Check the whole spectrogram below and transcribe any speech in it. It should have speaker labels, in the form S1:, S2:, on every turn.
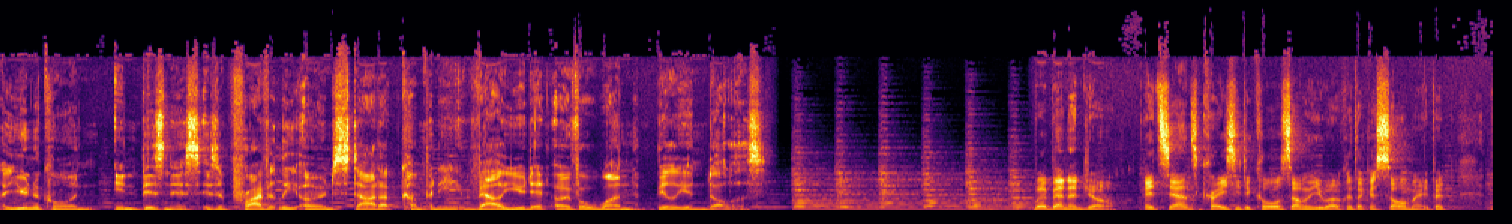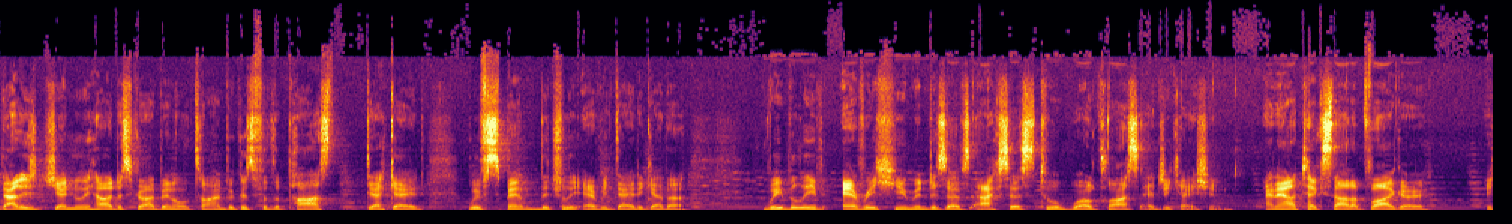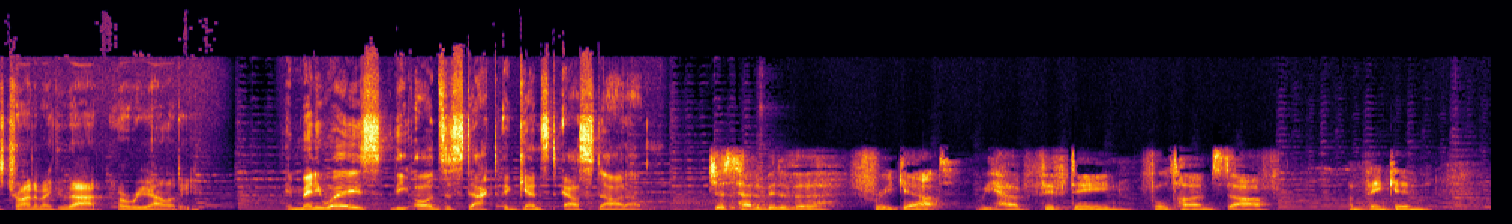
S1: A unicorn in business is a privately owned startup company valued at over $1 billion.
S2: We're Ben and Joel. It sounds crazy to call someone you work with like a soulmate, but that is generally how I describe Ben all the time because for the past decade, we've spent literally every day together. We believe every human deserves access to a world class education, and our tech startup Vygo is trying to make that a reality.
S1: In many ways, the odds are stacked against our startup.
S3: Just had a bit of a freak out. We have 15 full time staff. I'm thinking,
